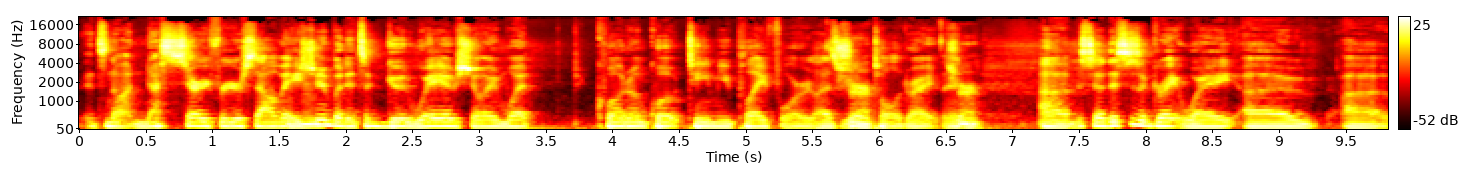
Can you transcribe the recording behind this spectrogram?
it's not necessary for your salvation, Mm-hmm. but it's a good way of showing what quote unquote team you play for, as Sure. were told, right? And, Sure. um, so this is a great way of uh,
